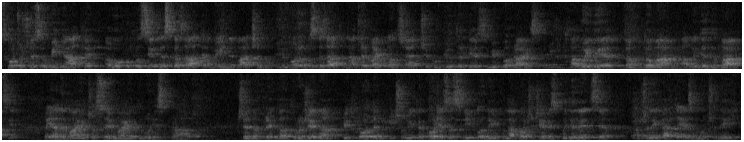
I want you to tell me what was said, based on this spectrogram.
схочуть щось обійняти або попросити сказати, а ми їх не бачимо. Ми можемо сказати, на, тримай планшет чи комп'ютер, ти собі пограйся. Або йди там до мами, або йди до бабці. Бо я не маю часу, я маю другі справи. Чи, наприклад, дружина підходить, і чоловік також є засліплений, вона хоче чимось поділитися, а чоловік каже, ти я змучений,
